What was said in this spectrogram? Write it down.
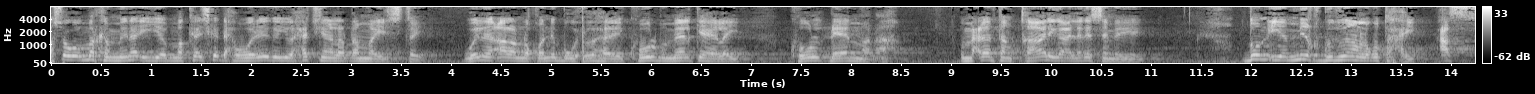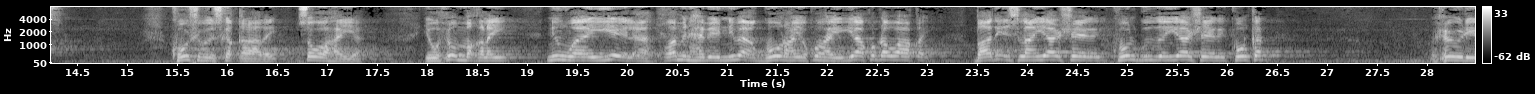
asagoo marka mina iyo maka iska dhex wareegayo xajkiina la dhammaystay. Welina aan la noqoninbu wuxuu helay kuulbu meel ka helay kuul dheeman ah. Oo macdantan qaaligaa laga sameeyey. Dun iyo miiq guduudan lagu taxay. Cas. Kuushubuu iska qaaday isagoo haya. Iyo wuxuu maqlay nin waayeel ah waa min habeennimoa guurahayo ku haya yaa ku dhawaaqay. Baadi islaan yaa sheegay kuul guduudan yaa sheegay kuulkan. Wuxuu yidhi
